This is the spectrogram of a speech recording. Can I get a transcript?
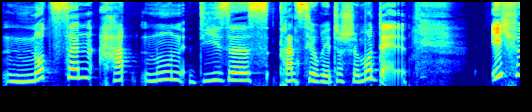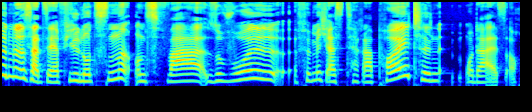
Nutzen hat nun dieses transtheoretische Modell? Ich finde, es hat sehr viel Nutzen und zwar sowohl für mich als Therapeutin oder als auch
